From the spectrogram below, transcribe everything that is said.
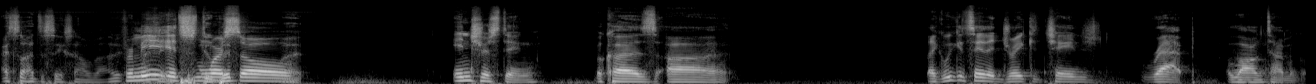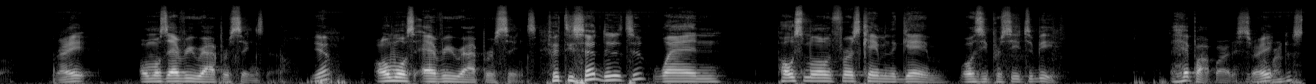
I still had to say something about it. For me, think it's more so but- interesting because, uh, like, we could say that Drake changed rap a long time ago, right? Almost every rapper sings now. yeah, Almost every rapper sings. Fifty Cent did it too. when Post Malone first came in the game, what was he perceived to be? A hip hop artist, right? Artist.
